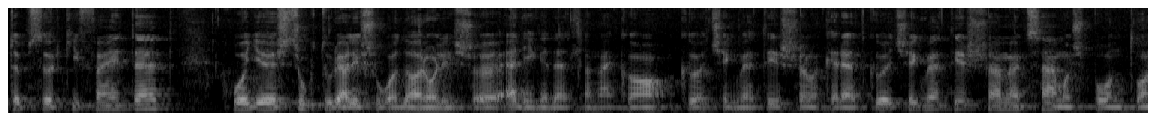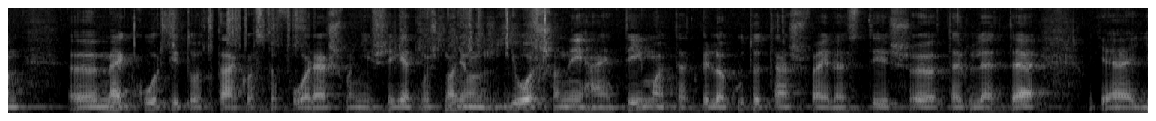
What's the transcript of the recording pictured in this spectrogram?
többször kifejtett, hogy strukturális oldalról is elégedetlenek a költségvetéssel, a keretköltségvetéssel, mert számos ponton megkurtították azt a forrásmennyiséget. Most nagyon gyorsan néhány téma, tehát például a kutatásfejlesztés területe, ugye egy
